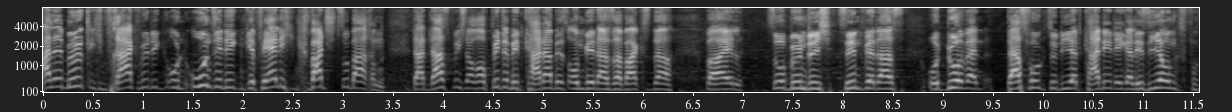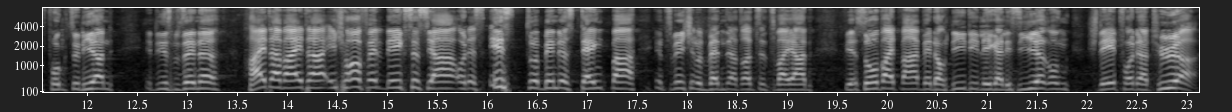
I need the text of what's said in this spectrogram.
alle möglichen fragwürdigen und unsinnigen, gefährlichen Quatsch zu machen, dann lasst mich doch auch bitte mit Cannabis umgehen als Erwachsener, weil so mündig sind wir das. Und nur wenn das funktioniert, kann die Legalisierung funktionieren. In diesem Sinne, heiter weiter. Ich hoffe nächstes Jahr und es ist zumindest denkbar inzwischen und wenn ansonsten in zwei Jahren, wir, so weit waren wir noch nie, die Legalisierung steht vor der Tür.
